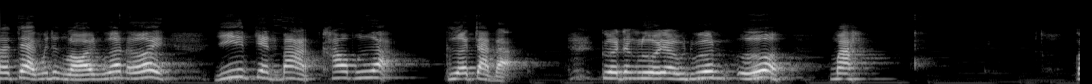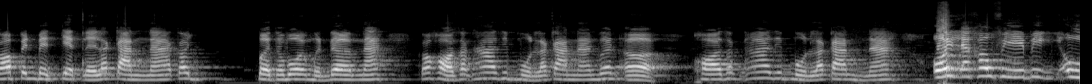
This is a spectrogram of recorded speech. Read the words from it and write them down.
แล้วแจกไม่ถึงร้อยเพื่อนเอ้ยยี่สิบเจ็ดบาทเข้าเพื่อ เกลือจัดอะเกลือจังเลยอะเพื่อนเออมา ก็เป็นเบ็ดเจ็ดเลยละกันนะ ก็เปิดทอร์โบเหมือนเดิมนะ ก็ขอสักห้าสิบหมุนละกันนะเพื่อนเออ ขอสักห้าสิบหมุนละกันนะ โอ๊ยแล้วเข้าฟรีปอีกโอ้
